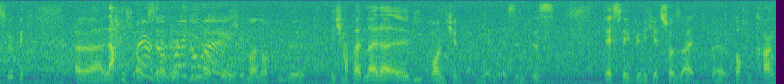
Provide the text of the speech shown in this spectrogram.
ist wirklich... Äh, lache ich auch viel, obwohl ich immer noch diese... Ich habe halt leider äh, die Bronchien bei mir sind es. Deswegen bin ich jetzt schon seit äh, Wochen krank.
